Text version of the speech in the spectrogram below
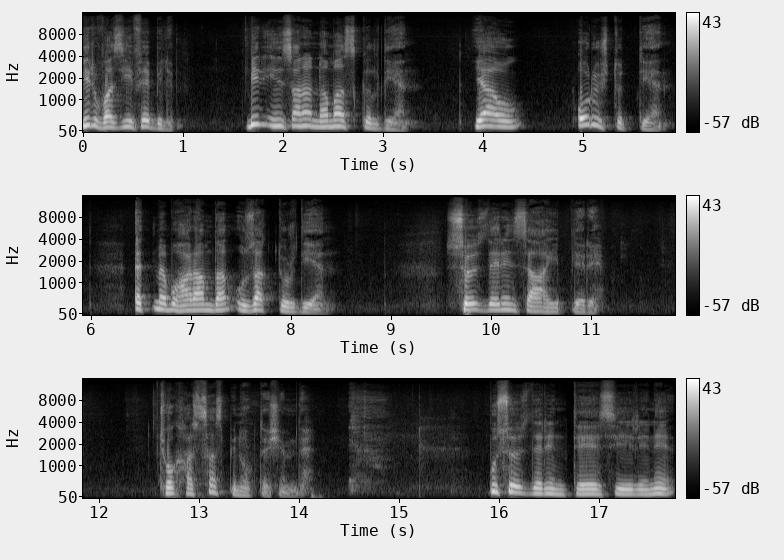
bir vazife bilip, bir insana namaz kıl diyen, yahu oruç tut diyen, etme bu haramdan uzak dur diyen, sözlerin sahipleri, çok hassas bir nokta şimdi. Bu sözlerin tesirini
